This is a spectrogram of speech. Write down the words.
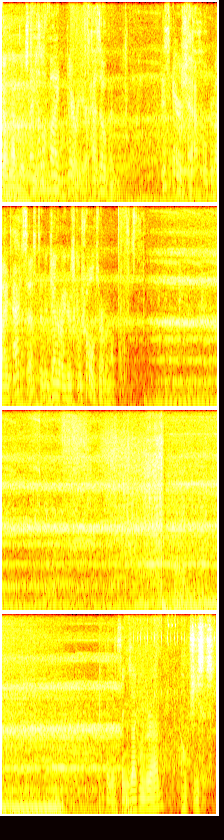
Think I have those The keys on me. barrier has opened. This air shaft will provide access to the generator's control terminal. Are there things I can grab? Oh, Jesus.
